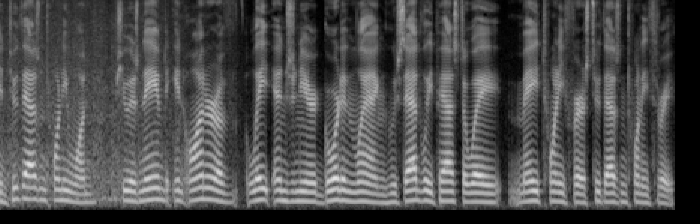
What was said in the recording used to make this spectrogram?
In 2021, she was named in honor of late engineer Gordon Lang, who sadly passed away May 21, 2023.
